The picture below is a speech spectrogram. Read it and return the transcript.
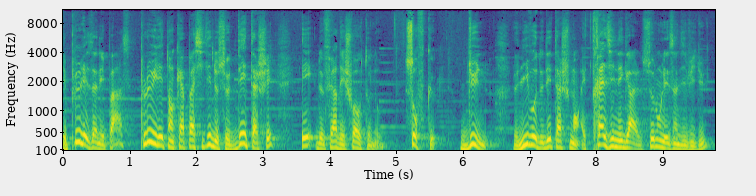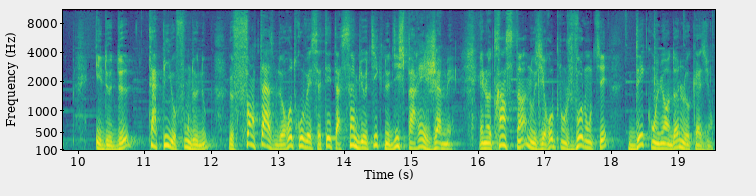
Et plus les années passent, plus il est en capacité de se détacher et de faire des choix autonomes. Sauf que, d'une, le niveau de détachement est très inégal selon les individus, et de deux, tapis au fond de nous, le fantasme de retrouver cet état symbiotique ne disparaît jamais, et notre instinct nous y replonge volontiers dès qu'on lui en donne l'occasion.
